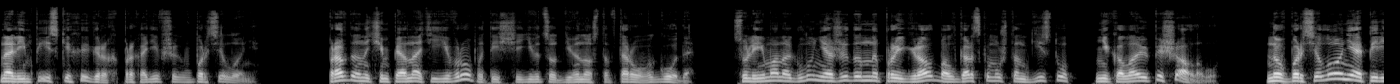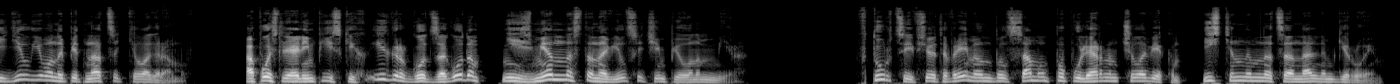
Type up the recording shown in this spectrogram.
на Олимпийских играх, проходивших в Барселоне. Правда, на чемпионате Европы 1992 года Сулейман Аглу неожиданно проиграл болгарскому штангисту Николаю Пешалову, но в Барселоне опередил его на 15 килограммов. А после Олимпийских игр год за годом неизменно становился чемпионом мира. В Турции все это время он был самым популярным человеком, истинным национальным героем.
